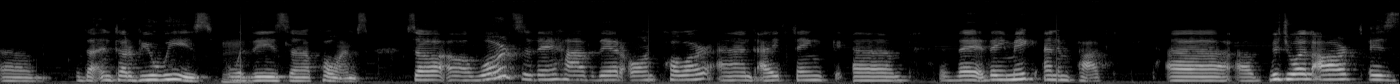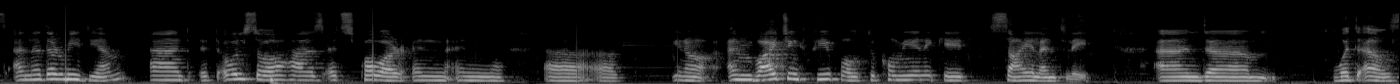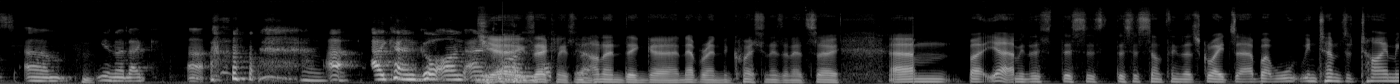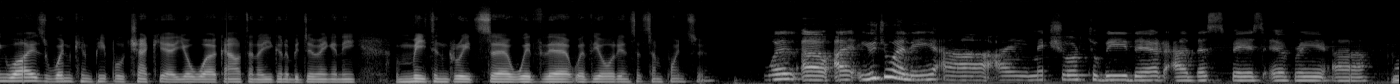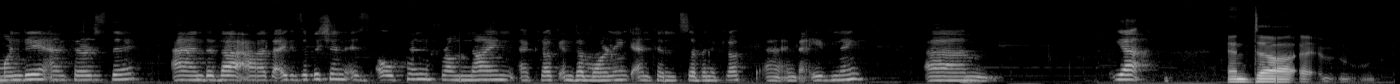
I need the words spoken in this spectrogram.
um, the interviewees mm. with these poems. So uh, words, they have their own power, and I think um, they, they make an impact. Uh, uh, visual art is another medium and it also has its power in in uh, uh, you know, inviting people to communicate silently. And um, what else? Um, you know, like uh, I, I can go on and yeah, on. exactly. It's Yeah. an unending, uh, never-ending question, isn't it? So, um, but yeah, I mean, this this is this is something that's great. Uh, but w- in terms of timing-wise, when can people check your work out? And are you going to be doing any meet and greets uh, with the with the audience at some point soon? Well, uh, I usually uh, I make sure to be there at the space every uh, Monday and Thursday, and the uh, the exhibition is open from nine o'clock in the morning until seven o'clock uh, in the evening. Um, yeah, And uh, uh,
